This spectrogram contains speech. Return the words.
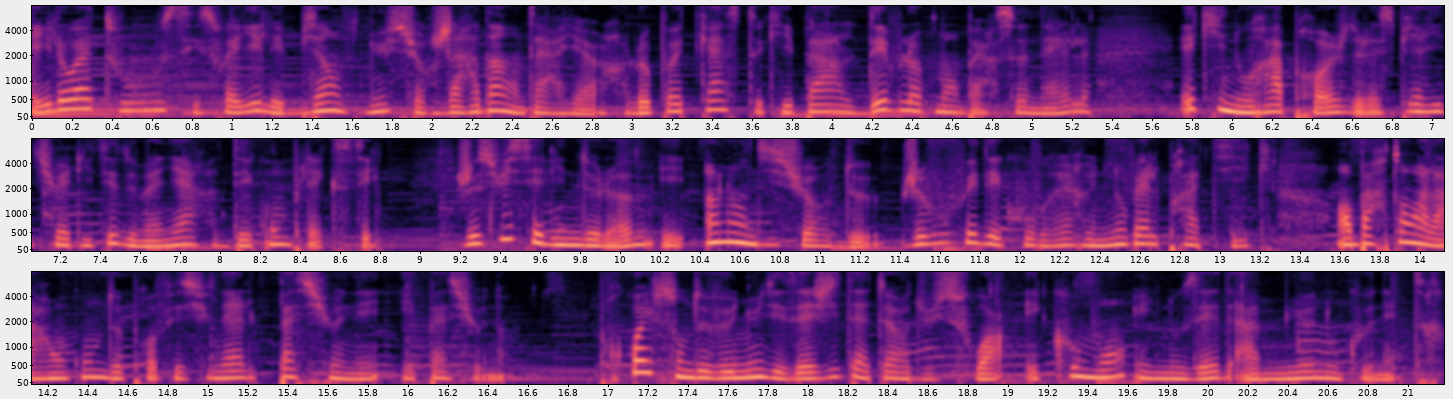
Hello à tous et soyez les bienvenus sur Jardin intérieur, le podcast qui parle développement personnel et qui nous rapproche de la spiritualité de manière décomplexée. Je suis Céline Delhomme et un lundi sur deux, je vous fais découvrir une nouvelle pratique en partant à la rencontre de professionnels passionnés et passionnants. Pourquoi ils sont devenus des agitateurs du soi et comment ils nous aident à mieux nous connaître?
